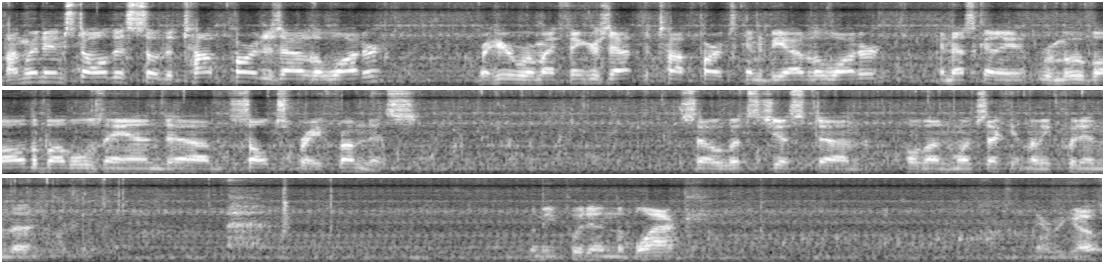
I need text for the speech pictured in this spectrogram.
I'm going to install this so the top part is out of the water right here where my finger's at the top part's going to be out of the water and that's going to remove all the bubbles and um, salt spray from this. So let's just, um, hold on one second, let me put in the, let me put in the black, there we go.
